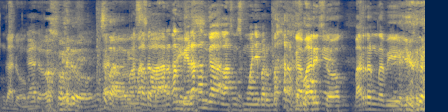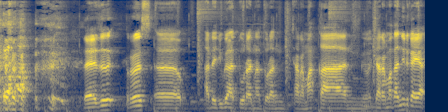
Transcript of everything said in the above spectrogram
enggak dong. Enggak dong. Enggak dong, masa Enggak bareng? Masa Masa bareng? Kan berak kan nggak langsung semuanya bareng-bareng. nggak baris dong. Bareng tapi nah itu terus eh, ada juga aturan-aturan cara makan cara makan juga kayak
